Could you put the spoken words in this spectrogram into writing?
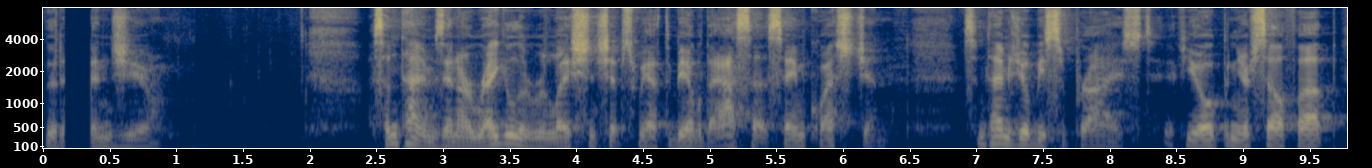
that offends you? Sometimes in our regular relationships, we have to be able to ask that same question. Sometimes you'll be surprised if you open yourself up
